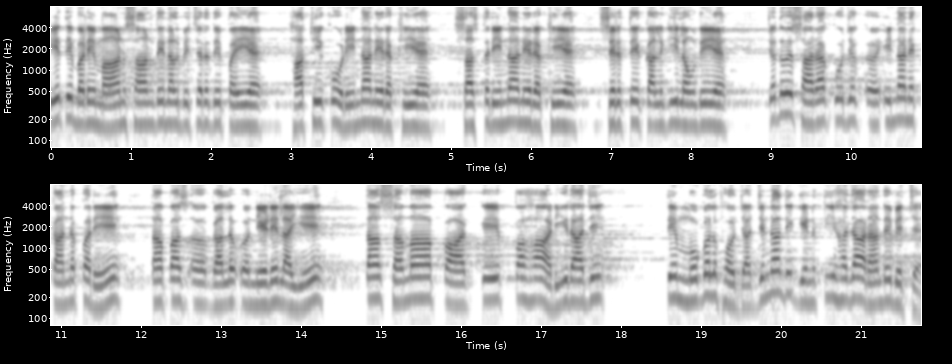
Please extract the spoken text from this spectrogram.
ਇਹ ਤੇ ਬੜੇ ਮਾਨ ਸਾਨ ਦੇ ਨਾਲ ਵਿਚਰਦੇ ਪਏ ਹੈ, ਹਾਥੀ ਘੋੜੀ ਇਹਨਾਂ ਨੇ ਰੱਖੀ ਹੈ ਸ਼ਸਤਰ ਇਹਨਾਂ ਨੇ ਰੱਖੇ ਹੈ ਸਿਰ ਤੇ ਕਲਗੀ ਲਾਉਂਦੇ ਹੈ ਜਦੋਂ ਇਹ ਸਾਰਾ ਕੁਝ ਇਹਨਾਂ ਨੇ ਕੰਨ ਭਰੇ, ਤਾਂ ਆਪਾਂ ਗੱਲ ਨੇੜੇ ਲਾਈਏ, ਤਾਂ ਸਮਾਂ ਪਾ ਕੇ ਪਹਾੜੀ ਰਾਜੇ ਤੇ ਮੁਗਲ ਫੌਜਾਂ, ਜਿਨ੍ਹਾਂ ਦੀ ਗਿਣਤੀ ਹਜ਼ਾਰਾਂ ਦੇ ਵਿੱਚ ਹੈ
